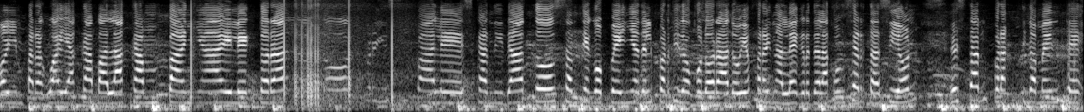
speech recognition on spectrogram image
Hoy en Paraguay acaba la campaña electoral. Los dos principales candidatos, Santiago Peña del Partido Colorado y Efraín Alegre de la Concertación, están prácticamente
